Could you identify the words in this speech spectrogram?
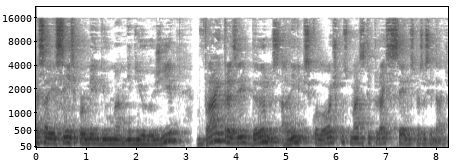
essa essência por meio de uma ideologia vai trazer danos, além de psicológicos, mas estruturais sérios para a sociedade.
